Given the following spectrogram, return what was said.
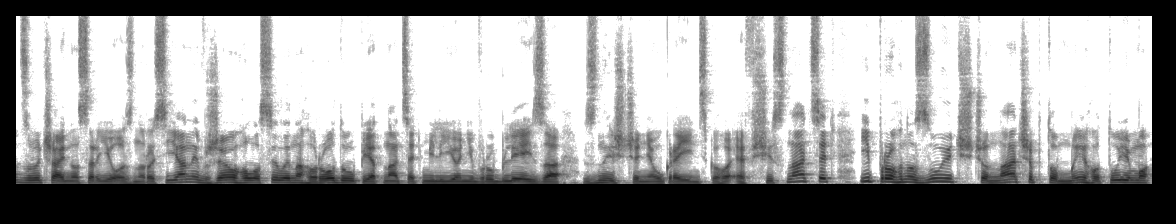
надзвичайно серйозно. Росіяни вже оголосили нагороду у 15 мільйонів рублей за знищення українського F-16 і прогнозують, що, начебто, ми готуємо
